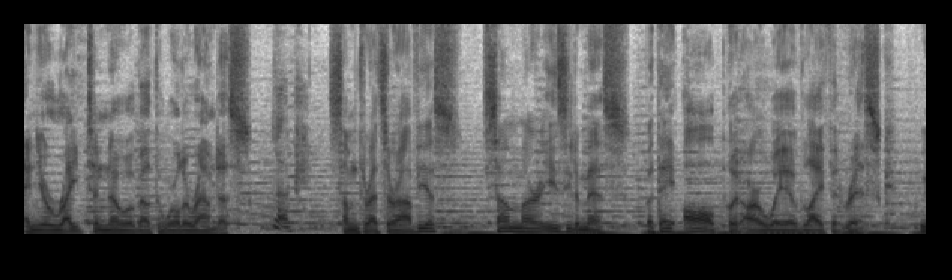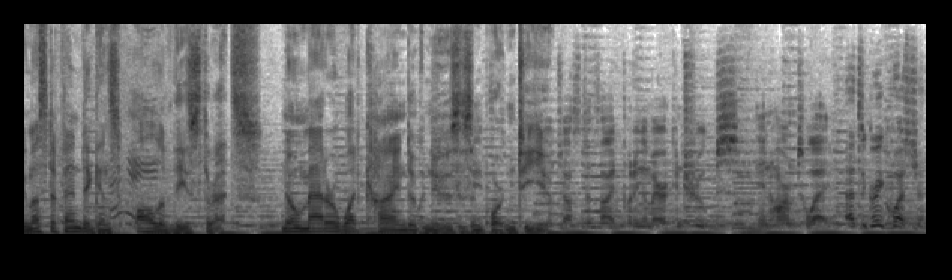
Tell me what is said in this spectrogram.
and your right to know about the world around us. Look. Some threats are obvious, Some are easy to miss, but they all put our way of life at risk. We must defend against all of these threats, no matter what kind of news is important to you. Justified putting American troops in harm's way? That's a great question.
